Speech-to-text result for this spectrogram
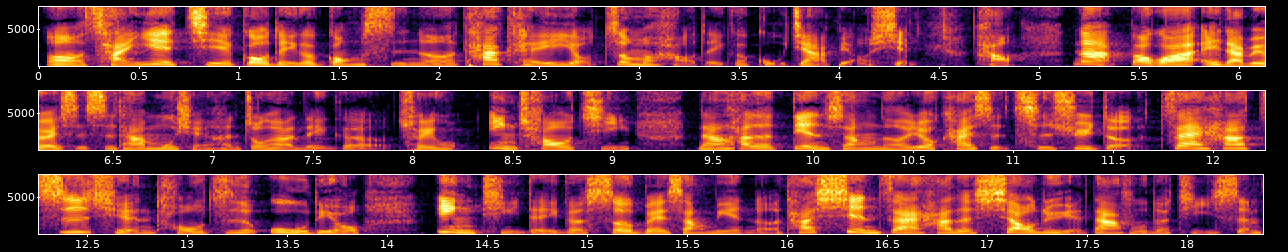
呃产业结构的一个公司呢，它可以有这么好的一个股价表现。好，那包括 AWS 是它目前很重要的一个催印钞机，然后它的电商呢又开始持续的在它之前投资物流硬体的一个设备上面呢，它现在它的效率也大幅的提升，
